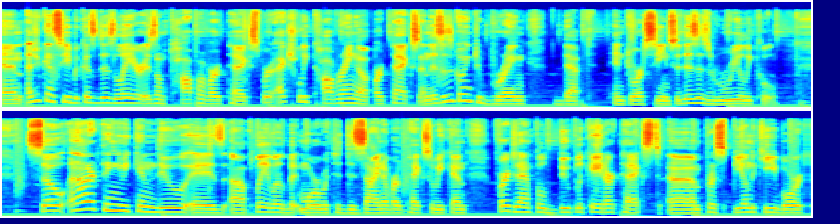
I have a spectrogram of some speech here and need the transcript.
And as you can see, because this layer is on top of our text, we're actually covering up our text. And this is going to bring depth into our scene. So this is really cool. So another thing we can do is uh, play a little bit more with the design of our text. So we can, for example, duplicate our text, um, press P on the keyboard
